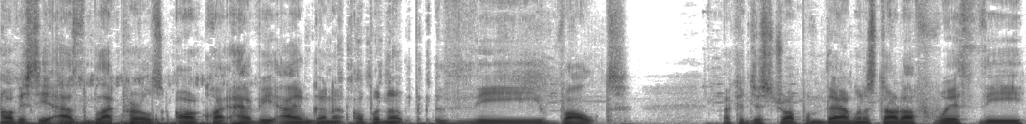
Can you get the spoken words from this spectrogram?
Obviously as the black pearls are quite heavy I am going to open up the vault. I can just drop them there. I'm going to start off with the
